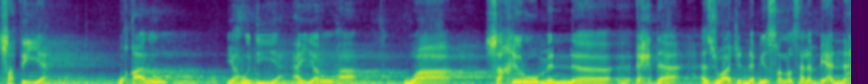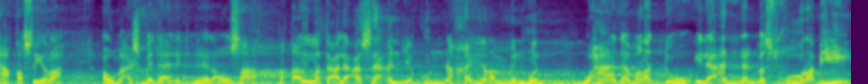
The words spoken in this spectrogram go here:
صفية وقالوا يهودية عيروها وسخروا من إحدى أزواج النبي صلى الله عليه وسلم بأنها قصيرة. أو ما أشبه ذلك من الأوصاف فقال الله تعالى عسى أن يكن خيرا منهن. وهذا مرده إلى أن المسخور به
